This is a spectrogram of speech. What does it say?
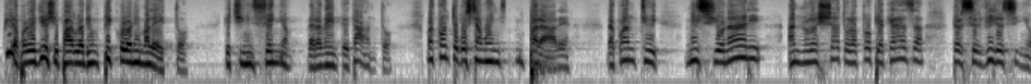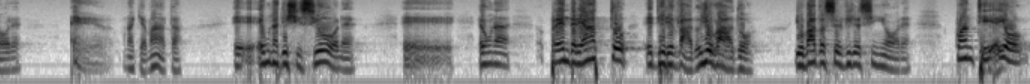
Qui la parola di Dio ci parla di un piccolo animaletto che ci insegna veramente tanto. Ma quanto possiamo imparare da quanti missionari hanno lasciato la propria casa per servire il Signore? È una chiamata, è, una decisione, è, una prendere atto e dire vado, io vado, io vado a servire il Signore. Quanti, io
